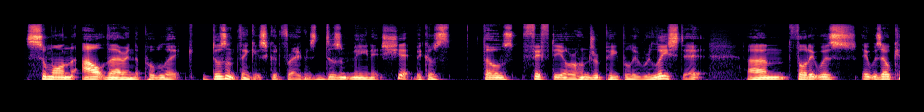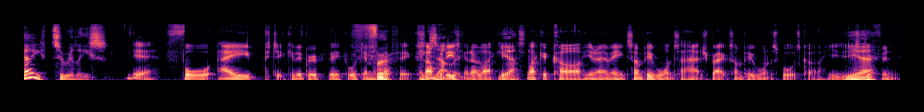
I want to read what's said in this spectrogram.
someone out there in the public doesn't think it's a good fragrance doesn't mean it's shit because those 50 or 100 people who released it um, thought it was it was okay to release. Yeah, for a particular group of people, demographic. For, Somebody's going to like it. Yeah. It's like a car, you know what I mean? Some people want a hatchback, some people want a sports car. It's yeah. different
